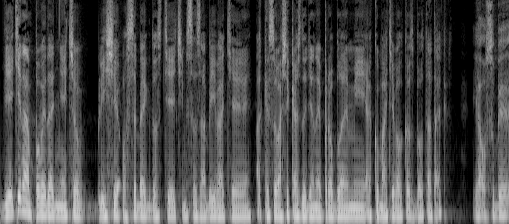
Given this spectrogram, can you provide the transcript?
Viete nám povedať niečo bližšie o sebe, kdo ste, čím sa zabývate, aké sú vaše každodenné problémy, ako máte veľkosť bota, tak? Já o sobě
